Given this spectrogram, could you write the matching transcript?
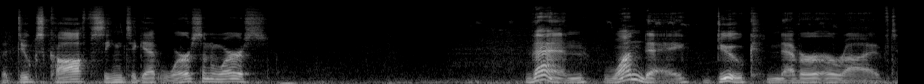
but Duke's cough seemed to get worse and worse. Then, one day, Duke never arrived.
